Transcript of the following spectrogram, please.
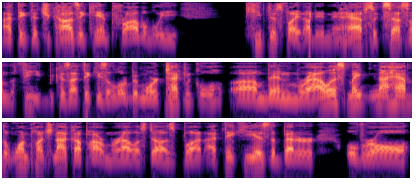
I think that Chikadze can probably keep this fight and have success on the feet because I think he's a little bit more technical um, than Morales. Maybe not have the one punch knockout power Morales does, but I think he is the better overall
